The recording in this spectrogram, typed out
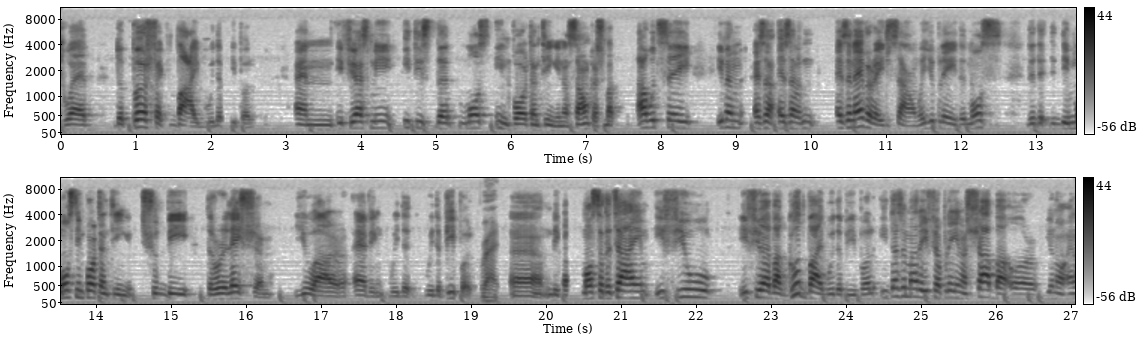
to have the perfect vibe with the people. And if you ask me, it is the most important thing in a sound clash. But I would say, even as a as an as an average sound, when you play, the most the, the, the most important thing should be the relation you are having with the with the people. Right. Um, because most of the time, if you if you have a good vibe with the people, it doesn't matter if you're playing a Shabba or you know an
